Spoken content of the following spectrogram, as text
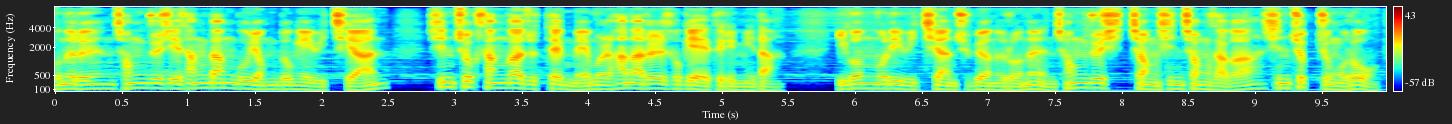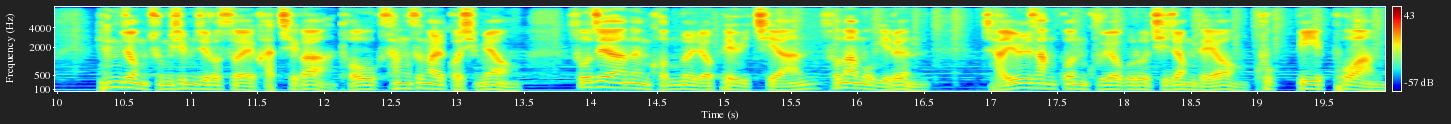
오늘은 청주시 상당구 영동에 위치한 신축 상가주택 매물 하나를 소개해 드립니다. 이 건물이 위치한 주변으로는 청주시청 신청사가 신축 중으로 행정 중심지로서의 가치가 더욱 상승할 것이며 소재하는 건물 옆에 위치한 소나무길은 자율상권 구역으로 지정되어 국비 포함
